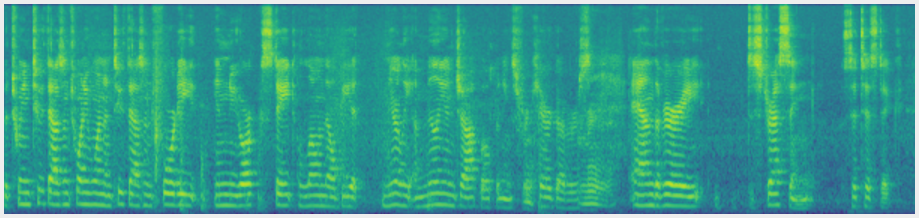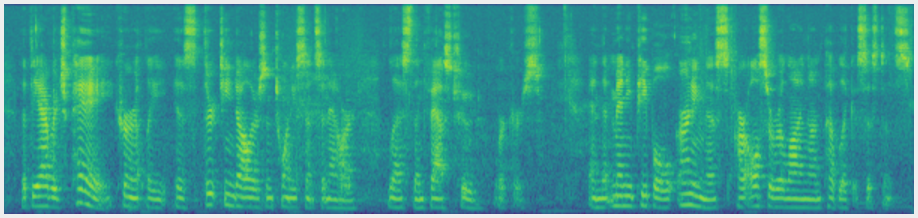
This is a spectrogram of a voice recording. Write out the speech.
Between 2021 and 2040, in New York State alone, there'll be at nearly a million job openings for caregivers. Man. And the very distressing statistic that the average pay currently is $13.20 an hour less than fast food workers. And that many people earning this are also relying on public assistance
